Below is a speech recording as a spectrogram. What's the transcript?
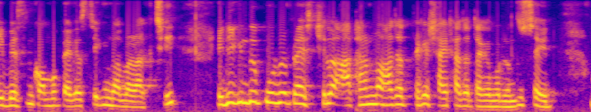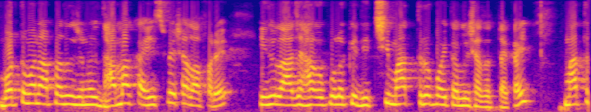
এই বেসিন কম্বো প্যাকেজটি কিন্তু আমরা রাখছি। এটি কিন্তু পূর্বে প্রাইস ছিল আঠান্ন হাজার থেকে ষাট হাজার টাকা পর্যন্ত সেট বর্তমানে আপনাদের জন্য ধামাকা স্পেশাল অফারে ঈদুল আজহা উপলক্ষে দিচ্ছি মাত্র পঁয়তাল্লিশ হাজার টাকায়। মাত্র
